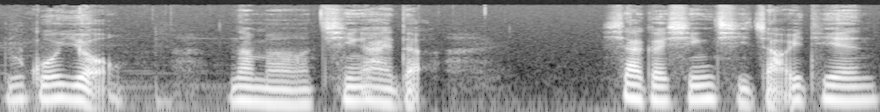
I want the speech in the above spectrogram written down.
如果有，那么亲爱的，下个星期找一天，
